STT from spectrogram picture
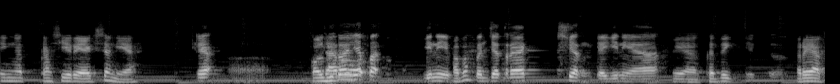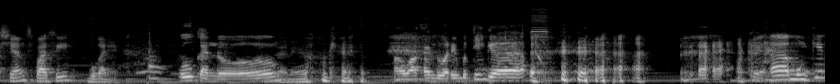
ingat kasih reaction ya. Ya. Uh, kalau gitu caranya gitu, Pak Gini, Apa? pencet reaction kayak gini ya. Iya, ketik Gitu. reaction spasi bukan ya? Bukan dong. Bukan ya. Oke. Awakan 2003. Oke, eh, mungkin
